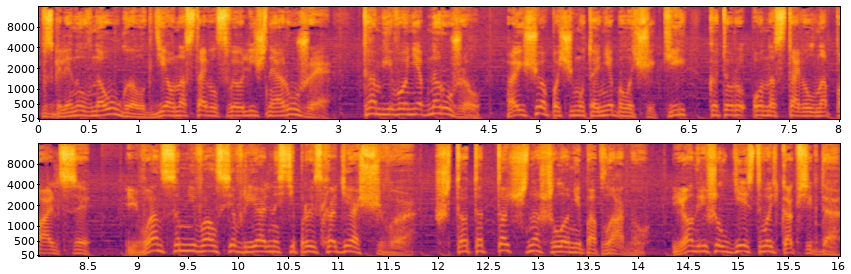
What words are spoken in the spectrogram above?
Взглянув на угол, где он оставил свое личное оружие, там его не обнаружил, а еще почему-то не было чеки, которую он оставил на пальце. Иван сомневался в реальности происходящего. Что-то точно шло не по плану. И он решил действовать как всегда.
